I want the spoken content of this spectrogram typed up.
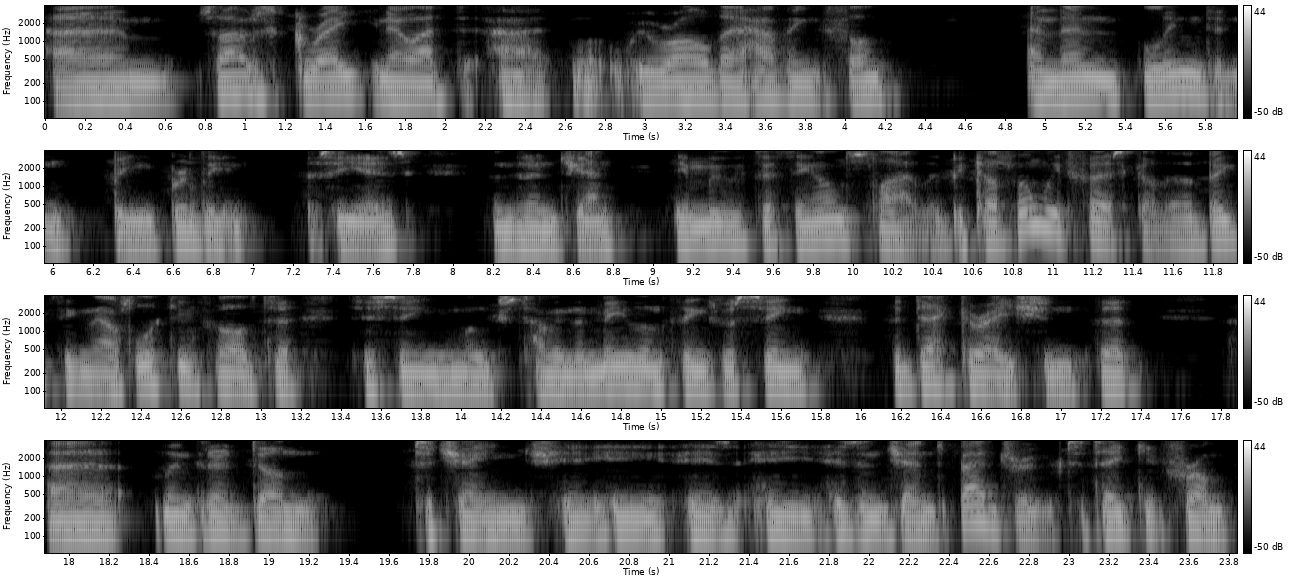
Um, so that was great. You know, uh, we were all there having fun. And then Lyndon, being brilliant as he is, Lyndon and Jen, they moved the thing on slightly because when we first got there, the big thing that I was looking forward to, to seeing amongst having the meal and things was seeing the decoration that, uh, Lyndon had done to change his, his, his and Jen's bedroom to take it from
